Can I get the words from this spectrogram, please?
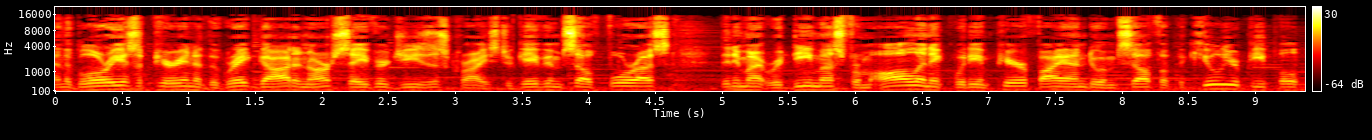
and the glorious appearing of the great God and our Savior Jesus Christ, who gave himself for us that he might redeem us from all iniquity and purify unto himself a peculiar people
